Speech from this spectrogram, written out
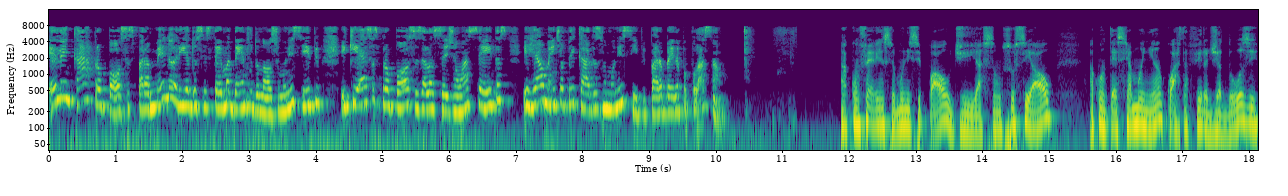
elencar propostas para melhoria do sistema dentro do nosso município e que essas propostas, elas sejam aceitas e realmente aplicadas no município, para o bem da população. A Conferência Municipal de Ação Social acontece amanhã, quarta-feira, dia 12,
